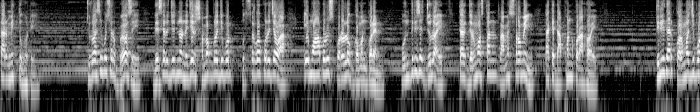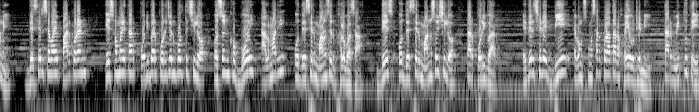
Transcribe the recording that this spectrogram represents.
তার মৃত্যু ঘটে। চুরাশি বছর বয়সে দেশের জন্য নিজের সমগ্র জীবন উৎসর্গ করে যাওয়া এ মহাপুরুষ পরলোক গমন করেন। উনত্রিশে জুলাই তার জন্মস্থান রামেশ্বরমেই তাকে দাফন করা হয়। তিনি তার কর্মজীবনে দেশের সেবায় পার করেন। এ সময়ে তার পরিবার পরিজন বলতে ছিল অসংখ্য বই, আলমারি ও দেশের মানুষের ভালোবাসা। দেশ ও দেশের মানুষই ছিল তার পরিবার। এদের ছেড়ে বিয়ে এবং সংসার করা তার হয়ে ওঠেনি। তার মৃত্যুতে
